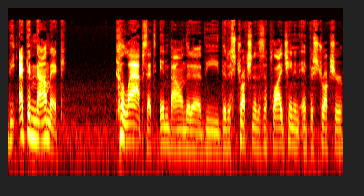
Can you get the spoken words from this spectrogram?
the economic collapse that's inbound, the, uh, the the destruction of the supply chain and infrastructure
